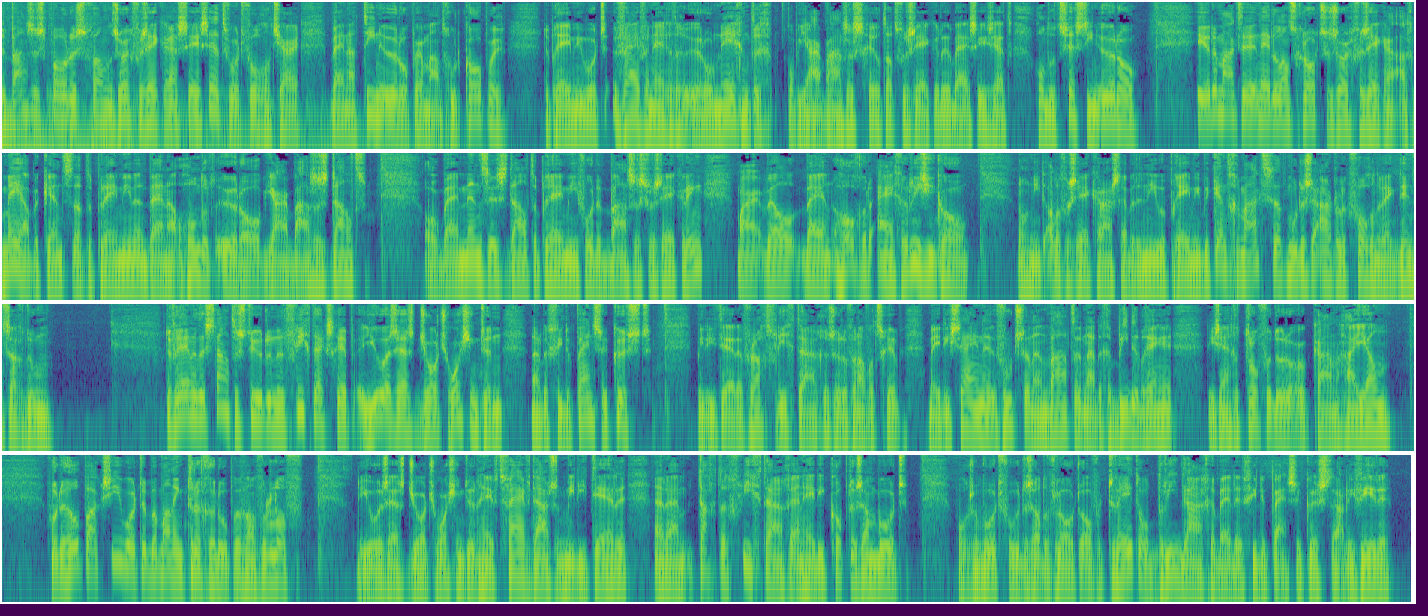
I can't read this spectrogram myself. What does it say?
De basispolis van zorgverzekeraar CZ wordt volgend jaar bijna 10 euro per maand goedkoper. De premie wordt 95,90 euro. Op jaarbasis scheelt dat verzekeren bij CZ 116 euro. Eerder maakte Nederlands grootste zorgverzekeraar Achmea bekend dat de premie met bijna 100 euro op jaarbasis daalt. Ook bij Mensis daalt de premie voor de basisverzekering, maar wel bij een hoger eigen risico. Nog niet alle verzekeraars hebben de nieuwe premie bekendgemaakt. Dat moeten ze uiterlijk volgende week dinsdag doen. De Verenigde Staten stuurden het vliegtuigschip USS George Washington naar de Filipijnse kust. Militaire vrachtvliegtuigen zullen vanaf het schip medicijnen, voedsel en water naar de gebieden brengen die zijn getroffen door de orkaan Haiyan. Voor de hulpactie wordt de bemanning teruggeroepen van verlof. De USS George Washington heeft 5000 militairen en ruim 80 vliegtuigen en helikopters aan boord. Volgens een woordvoerder zal de vloot over twee tot drie dagen bij de Filipijnse kust arriveren.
